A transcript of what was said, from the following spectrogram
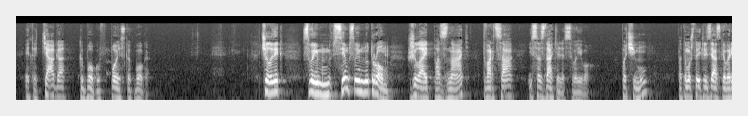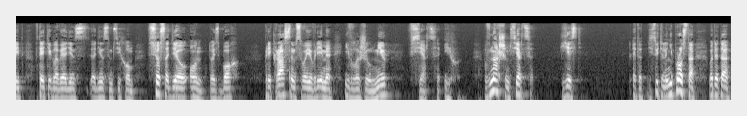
– это тяга к Богу, в поисках Бога. Человек своим, всем своим нутром желает познать Творца и Создателя своего. Почему? Потому что Экклезиаст говорит в 3 главе 11, 11 стихом, «Все соделал Он, то есть Бог, прекрасным в свое время и вложил мир в сердце их». В нашем сердце есть это действительно не просто вот эта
